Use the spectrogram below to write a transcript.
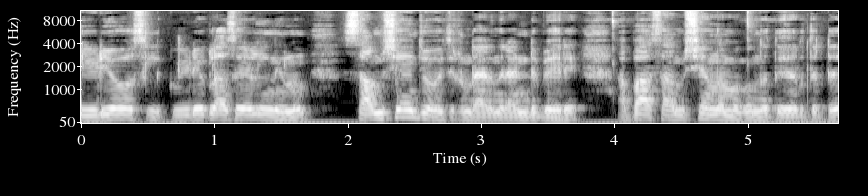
വീഡിയോസിൽ വീഡിയോ ക്ലാസ്സുകളിൽ നിന്നും സംശയം ചോദിച്ചിട്ടുണ്ടായിരുന്നു രണ്ട് പേര്. അപ്പോൾ ആ സംശയം നമുക്കൊന്ന് തീർത്തിട്ട്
